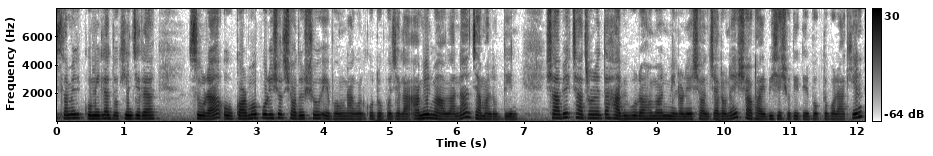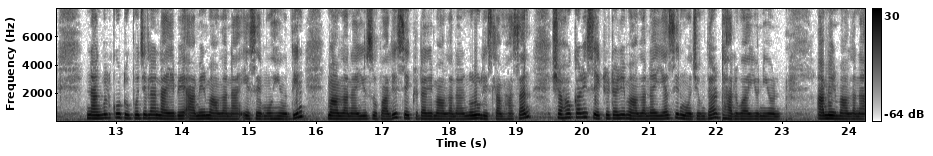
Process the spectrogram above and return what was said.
ইসলামের কুমিল্লা দক্ষিণ জেলা সুরা ও কর্মপরিষদ সদস্য এবং নাঙ্গলকোট উপজেলা আমির মাওলানা জামাল উদ্দিন। সাবেক ছাত্রনেতা হাবিবুর রহমান মিলনের সঞ্চালনায় সভায় বিশেষ অতিথির বক্তব্য রাখেন নাঙ্গলকোট উপজেলা নায়েবে আমির মাওলানা এস এ মহিউদ্দিন, মাওলানা ইউসুফ আলী, সেক্রেটারি মাওলানা নুরুল ইসলাম হাসান, সহকারী সেক্রেটারি মাওলানা ইয়াসির মজুমদার, ঢালুয়া ইউনিয়ন। আমির মাওলানা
